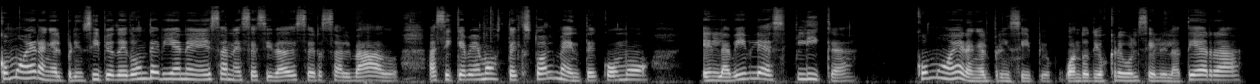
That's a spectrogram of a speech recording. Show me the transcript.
cómo era en el principio, de dónde viene esa necesidad de ser salvado. Así que vemos textualmente cómo en la Biblia explica cómo era en el principio, cuando Dios creó el cielo y la tierra,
